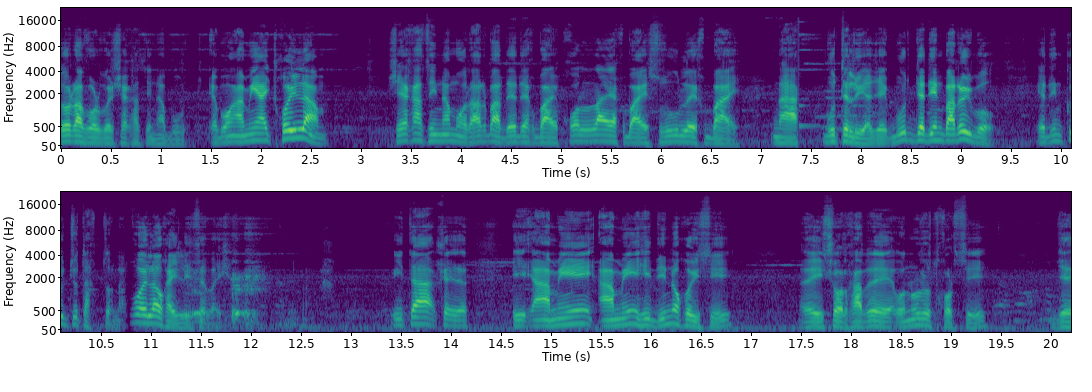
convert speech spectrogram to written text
ধরা পড়বে শেখ হাসিনা বুথ এবং আমি আজ কইলাম শেখ হাসিনা মরার বাদে দেখ দেখবাই কল্লা এক একবাই চুল একবাই নাক বুতে লইয়া যায়। বুথ যেদিন বারইব, এদিন কুচু থাকতো না। পয়লাও খাই লিছে ভাই। ইটা আমি আমি সিদিনও কইছি, এই সরকারে অনুরোধ করছি যে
